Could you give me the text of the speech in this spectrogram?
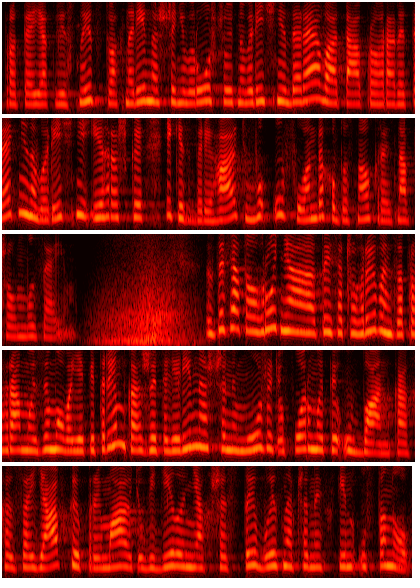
Про те, як в лісництвах на Рівненщині вирощують новорічні дерева та про раритетні новорічні іграшки, які зберігають в у фондах обласного краєзнавчого музею. З 10 грудня тисячу гривень за програмою Зимова є підтримка. Жителі Рівненщини можуть оформити у банках. Заявки приймають у відділеннях шести визначених фінустанов.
